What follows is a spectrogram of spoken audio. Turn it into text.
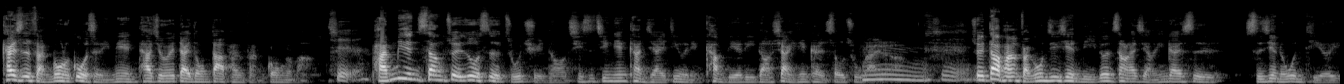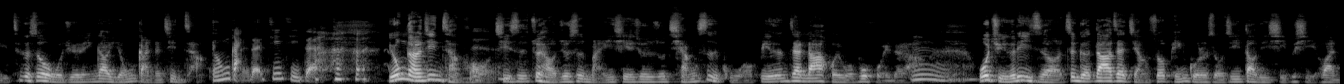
开始反攻的过程里面，它就会带动大盘反攻了嘛？是。盘面上最弱势的族群哦，其实今天看起来已经有点抗跌的力道，下影线开始收出来了。嗯，是。所以大盘反攻基线理论上来讲，应该是时间的问题而已。这个时候，我觉得应该要勇敢的进场，勇敢的、积极的，勇敢的进场哦。其实最好就是买一些，就是说强势股哦，别人在拉回我不回的啦。嗯。我举个例子哦，这个大家在讲说苹果的手机到底喜不喜欢？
